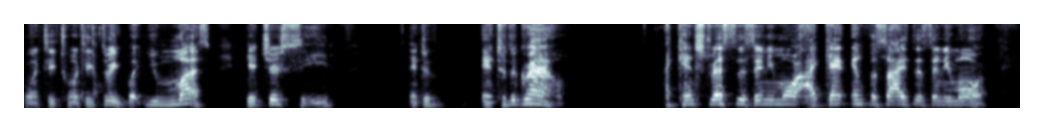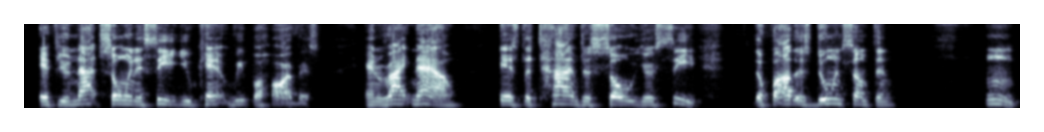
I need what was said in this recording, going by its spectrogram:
2023. But you must get your seed into into the ground. I can't stress this anymore. I can't emphasize this anymore. if you're not sowing a seed, you can't reap a harvest. And right now is the time to sow your seed. The Father's doing something. Mm,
